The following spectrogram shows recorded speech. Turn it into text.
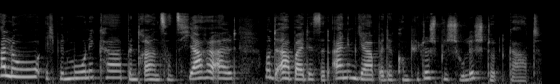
Hallo, ich bin Monika, bin 23 Jahre alt und arbeite seit einem Jahr bei der Computerspielschule Stuttgart.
